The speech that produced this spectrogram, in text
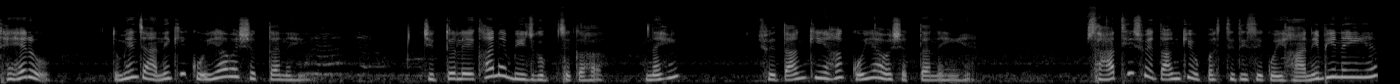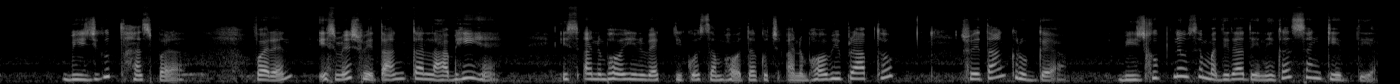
ठहरो। तुम्हें जाने की कोई आवश्यकता नहीं। चित्रलेखा ने बीजगुप्त से कहा, नहीं श्वेतांक की यहाँ कोई आवश्यकता नहीं है। साथ ही श्वेतांक की उपस्थिति से कोई हानि भी नहीं है। बीजगुप्त हंस पड़ा, वरन इसमें श्वेतांक का लाभ ही है। इस अनुभवहीन व्यक्ति को संभवतः कुछ अनुभव भी प्राप्त हो। श्वेतांक रुक गया। बीजगुप्त ने उसे मदिरा देने का संकेत दिया।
